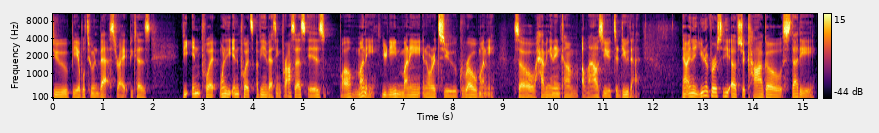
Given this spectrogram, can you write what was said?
to be able to invest, right? Because the input, one of the inputs of the investing process is, well, money. You need money in order to grow money. So having an income allows you to do that. Now, in a University of Chicago study,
